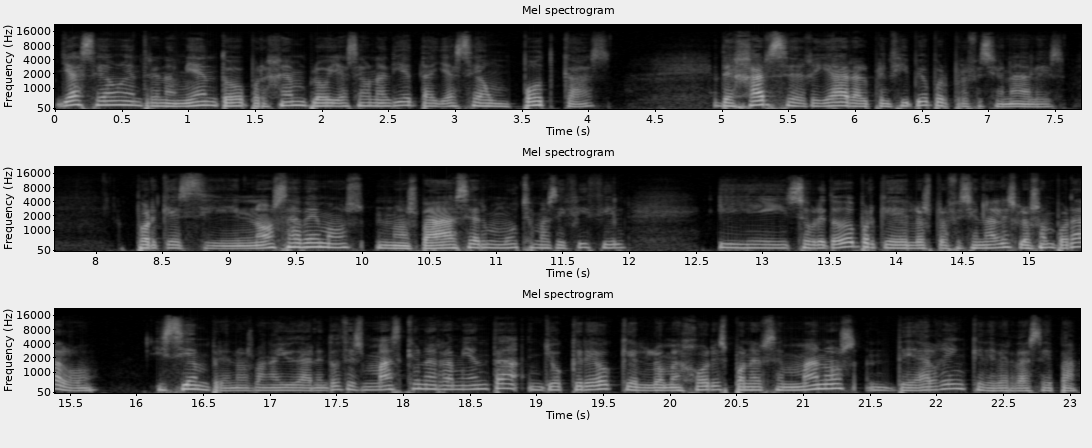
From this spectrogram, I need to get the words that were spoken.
ya sea un entrenamiento, por ejemplo, ya sea una dieta, ya sea un podcast, dejarse guiar al principio por profesionales. Porque si no sabemos, nos va a ser mucho más difícil y sobre todo porque los profesionales lo son por algo y siempre nos van a ayudar. Entonces, más que una herramienta, yo creo que lo mejor es ponerse en manos de alguien que de verdad sepa.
